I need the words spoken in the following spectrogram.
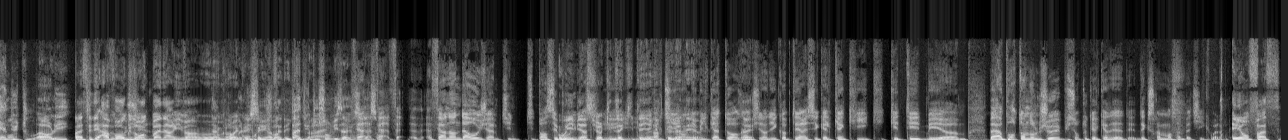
rien du tout. Alors lui, C'était avant que. Drogba n'arrive, hein, vous d'accord, lui, je hein, vois pas équipe. du tout son visage, Fernandao, j'ai une petite, petite pensée pour Oui, lui. bien parce sûr, qu'il nous a quittés il y a quelques années, En ouais. 2014, Ouais. accident d'hélicoptère, et c'est quelqu'un qui, qui, qui était mais, euh, bah, important dans le jeu, et puis surtout quelqu'un d'e- d'extrêmement sympathique. Voilà. Et en face,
